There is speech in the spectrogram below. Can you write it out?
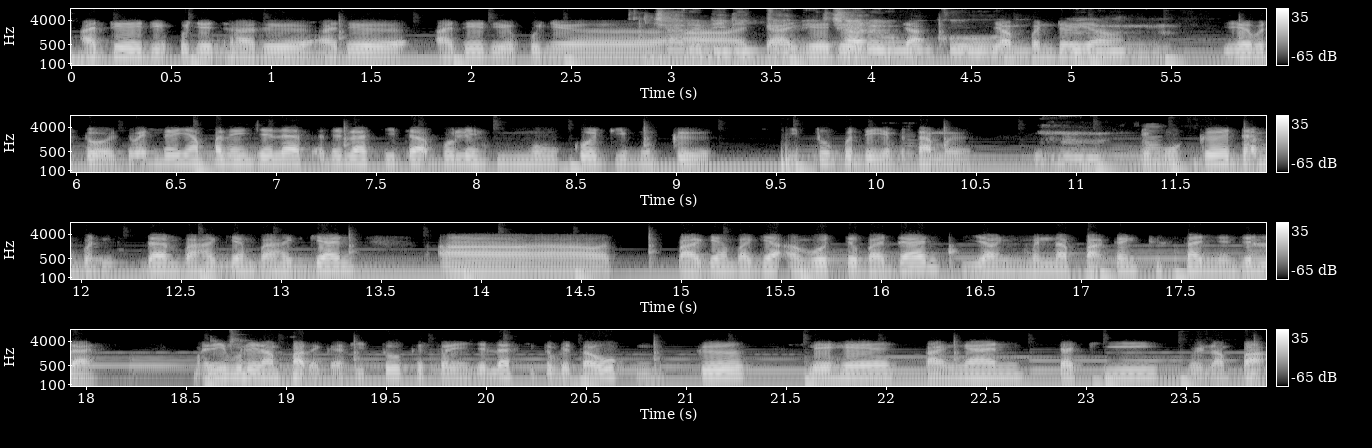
ada dia punya cara ada ada dia punya Cara didikan gaya dia, dia cara tidak memukul. yang benda yang- Hmm. ya betul benda yang paling jelas adalah tidak boleh memukul di muka itu benda yang pertama Hmm. di muka dan dan bahagian-bahagian uh, bahagian-bahagian anggota badan yang mendapatkan kesan yang jelas. Maknanya boleh nampak dekat situ kesan yang jelas kita boleh tahu muka, leher, tangan, kaki boleh nampak.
